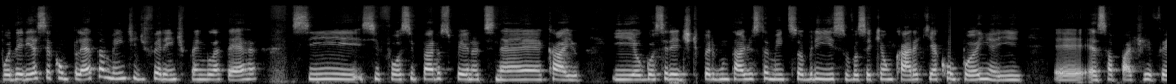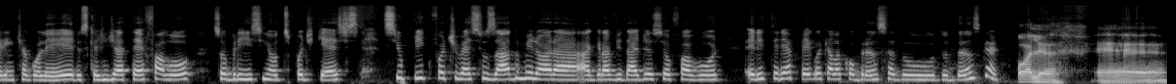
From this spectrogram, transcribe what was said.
poderia ser completamente diferente para a Inglaterra se, se fosse para os pênaltis, né, Caio? E eu gostaria de te perguntar justamente sobre isso. Você que é um cara que acompanha aí é, essa parte referente a goleiros, que a gente até falou sobre isso em outros podcasts. Se o Pickford tivesse usado melhor a, a gravidade a seu favor, ele teria pego aquela cobrança do, do Dunsgaard? Olha, é,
